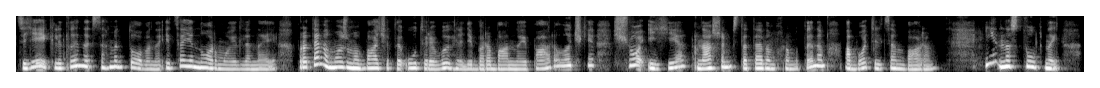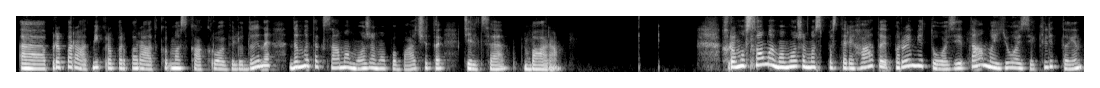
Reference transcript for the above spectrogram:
цієї клітини сегментоване, і це є нормою для неї. Проте ми можемо бачити утворі в вигляді барабанної паролочки, що і є нашим статевим хроматином або тільцем бара. І наступний е, препарат, мікропрепарат мазка крові людини, де ми так само можемо побачити тільце бара. Хромосоми ми можемо спостерігати при мітозі та мейозі клітин,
